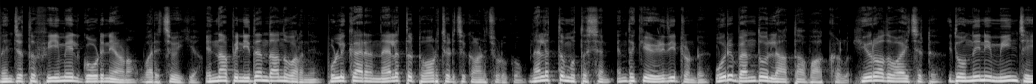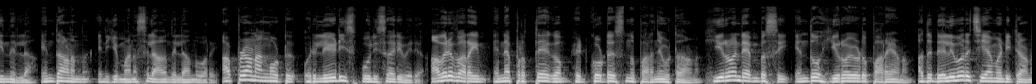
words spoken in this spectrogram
നെഞ്ചത്ത് ഫീമെയിൽ ഗോഡിനെയാണോ വരച്ചു വെക്കുക. എന്നാ പിന്നെ ഇതെന്താന്ന് പറഞ്ഞ് പുള്ളിക്കാരൻ നിലത്ത് ടോർച്ച് അടിച്ച് കാണിച്ചു കൊടുക്കും. നിലത്ത് മുത്തശ്ശൻ എന്തൊക്കെയോ എഴുതിയിട്ടുണ്ട്. ഒരു ബന്ധമില്ലാത്ത വാക്കുകൾ ഹീറോ അത് വായിച്ചിട്ട് ഇതൊന്നിനും മീൻ ചെയ്യുന്നില്ല. എന്താണെന്ന് എനിക്ക് മനസ്സിലാകുന്നില്ല എന്ന് പറയും. അപ്പോഴാണ് അങ്ങോട്ട് ഒരു ലേഡീസ് പോലീസുകാരി വരിക. അവർ പറയും എന്നെ പ്രത്യേകം ഹെഡ്ക്വാർട്ടേഴ്സ് എന്ന് പറഞ്ഞു വിട്ടതാണ്. ഹീറോന്റെ എംബസി എന്തോ ഹീറോയോട് പറയണം. അത് ഡെലിവറി ചെയ്യാൻ വേണ്ടിയിട്ടാണ്.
